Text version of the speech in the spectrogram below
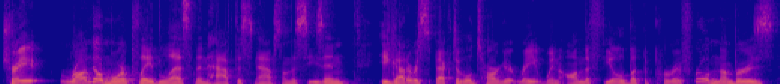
Trey, Rondale Moore played less than half the snaps on the season. He got a respectable target rate when on the field, but the peripheral numbers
